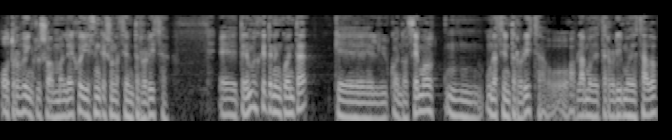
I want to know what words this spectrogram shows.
Otros incluso van más lejos y dicen que es una acción terrorista. Eh, tenemos que tener en cuenta que cuando hacemos mm, una acción terrorista o hablamos de terrorismo de Estado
